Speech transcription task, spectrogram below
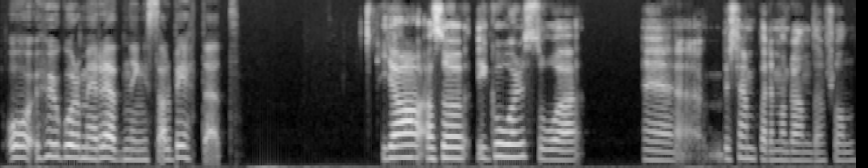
Och hur går det med räddningsarbetet? Ja, alltså igår så eh, bekämpade man branden från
